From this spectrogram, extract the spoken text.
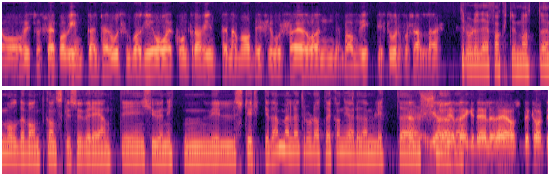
Og Hvis du ser på vinteren til Rosenborg i år kontra vinteren de hadde i fjor, så er det jo en vanvittig stor forskjell der. Tror du det faktum at eh, Molde vant ganske suverent i 2019 vil styrke dem, eller tror du at det kan gjøre dem litt sløve? Ja, det er begge deler. Det, altså, det, klart,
